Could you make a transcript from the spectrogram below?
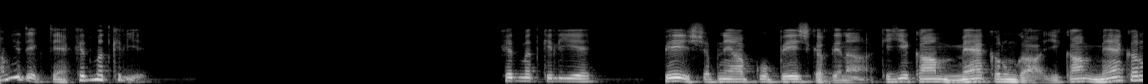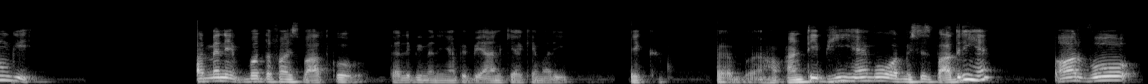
हम ये देखते हैं खिदमत के लिए खिदमत के लिए पेश, अपने आप को पेश कर देना कि ये काम मैं करूँगा, ये काम मैं करूँगी। और मैंने बहुत दफ़ा इस बात को, पहले भी मैंने यहाँ पे बयान किया कि हमारी एक आंटी भी हैं वो और मिसेस पादरी हैं और वो,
